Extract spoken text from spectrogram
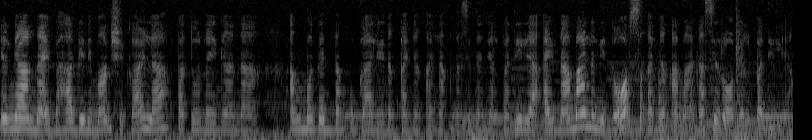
Yan nga ang naibahagi ni Ma'am si Carla, patunay nga na ang magandang ugali ng kanyang anak na si Daniel Padilla ay namana nito sa kanyang ama na si Romel Padilla.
